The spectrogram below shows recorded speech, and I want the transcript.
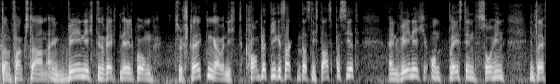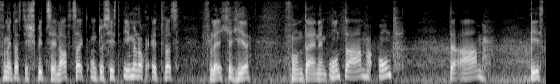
Dann fangst du an, ein wenig den rechten Ellbogen zu strecken, aber nicht komplett, wie gesagt, dass nicht das passiert. Ein wenig und drehst ihn so hin im Treffmoment, dass die Spitze hinauf zeigt und du siehst immer noch etwas Fläche hier von deinem Unterarm und der Arm ist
